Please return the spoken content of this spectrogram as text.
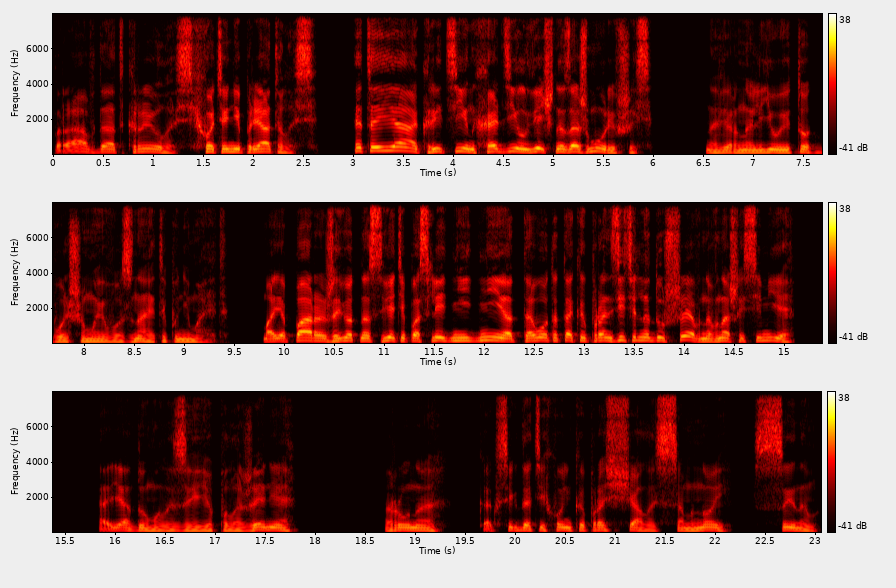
Правда открылась, хоть и не пряталась. Это я, кретин, ходил, вечно зажмурившись. Наверное, Лью и тот больше моего знает и понимает. Моя пара живет на свете последние дни, от того-то так и пронзительно душевно в нашей семье. А я думал из-за ее положения. Руна, как всегда, тихонько прощалась со мной, с сыном.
